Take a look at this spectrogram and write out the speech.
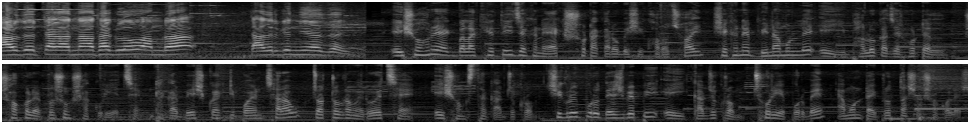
কারোদের টাকা না থাকলেও আমরা তাদেরকে নিয়ে যাই। এই শহরে একবেলা খেতেই যেখানে একশো টাকারও বেশি খরচ হয়, সেখানে বিনামূল্যে এই ভালো কাজের হোটেল সকলের প্রশংসা কুড়িয়েছে। ঢাকার বেশ কয়েকটি পয়েন্ট ছাড়াও চট্টগ্রামে রয়েছে এই সংস্থার কার্যক্রম। শীঘ্রই পুরো দেশব্যাপী এই কার্যক্রম ছড়িয়ে পড়বে, এমনটাই প্রত্যাশা সকলের।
